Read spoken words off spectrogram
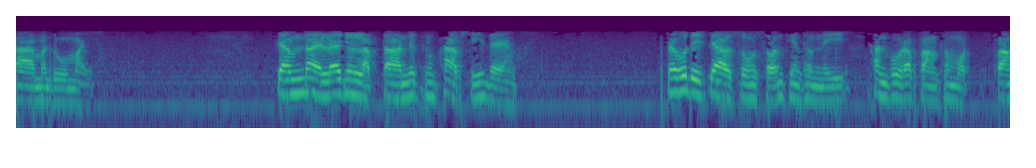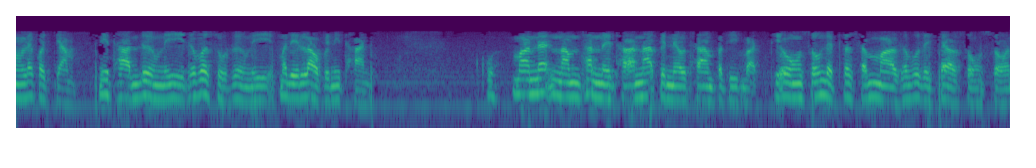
ตามาดูใหม่จำได้แล้วจนหลับตานึกถึงภาพสีแดง พระพุทธเจ้าทรงสอนเพียงเท่านี้ ท่านผู้รับฟังทั้งหมด ฟังแล้วก็จำนิทานเรื่องนี้หรือว่าสูตรเรื่องนี้ไม่ได้เล่าเป็นนิทาน มาแนะนำท่านในฐานะเป็นแนวทางปฏิบัติ ที่องค์สมเด็จพระสัมมาสัมพุทธเจ้าทรงสอน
